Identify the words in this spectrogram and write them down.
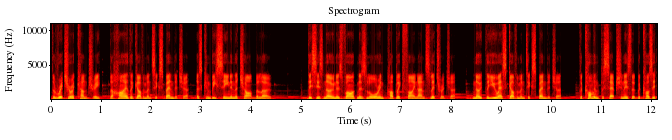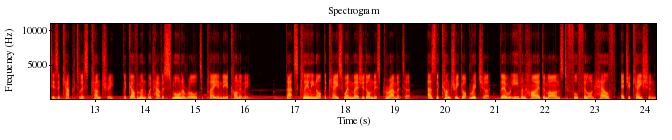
The richer a country, the higher the government's expenditure, as can be seen in the chart below. This is known as Wagner's law in public finance literature. Note the US government expenditure. The common perception is that because it is a capitalist country, the government would have a smaller role to play in the economy. That's clearly not the case when measured on this parameter. As the country got richer, there were even higher demands to fulfill on health, education,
